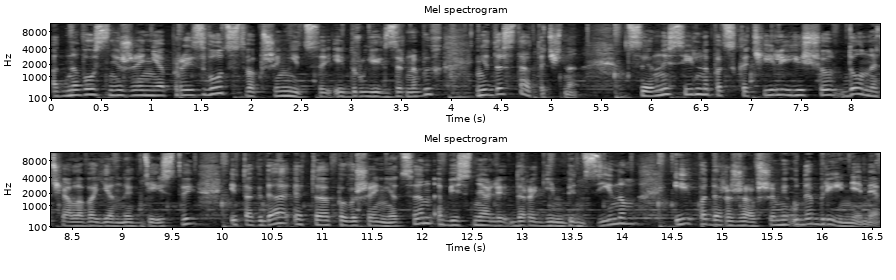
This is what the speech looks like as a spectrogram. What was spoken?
Одного снижения производства пшеницы и других зерновых недостаточно. Цены сильно подскочили еще до начала военных действий, и тогда это повышение цен объясняли дорогим бензином и подорожавшими удобрениями.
